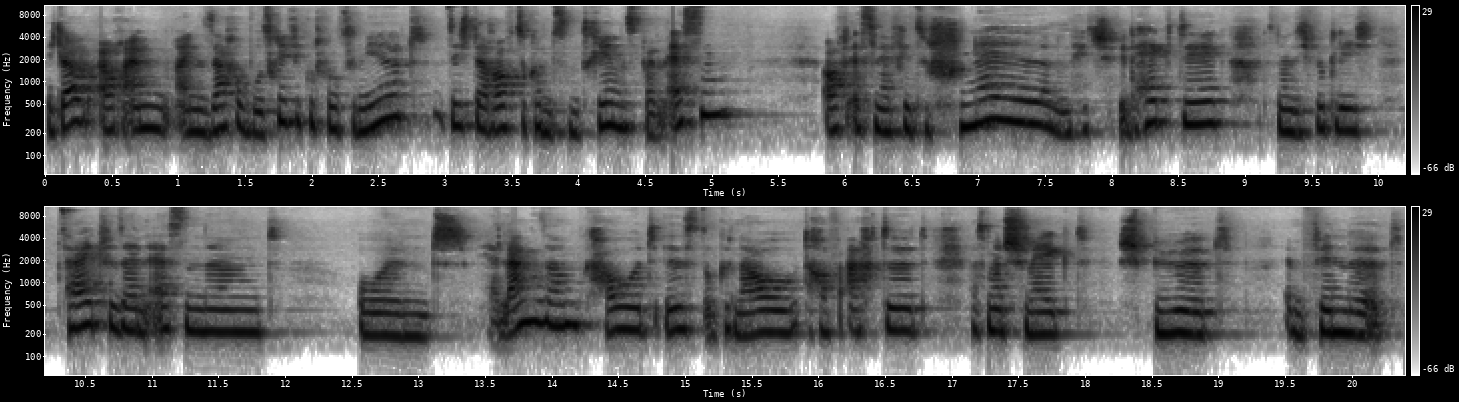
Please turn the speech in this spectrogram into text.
Ich glaube, auch ein, eine Sache, wo es richtig gut funktioniert, sich darauf zu konzentrieren, ist beim Essen. Oft essen wir viel zu schnell und dann wird Hektik, dass man sich wirklich Zeit für sein Essen nimmt und ja, langsam kaut, isst und genau darauf achtet, was man schmeckt, spürt, empfindet.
